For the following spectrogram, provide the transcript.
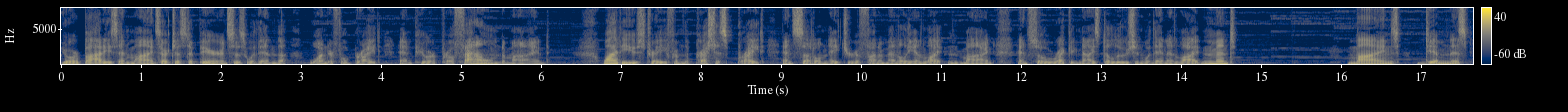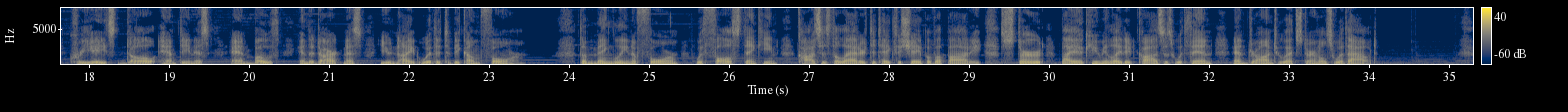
Your bodies and minds are just appearances within the wonderful, bright, and pure, profound mind. Why do you stray from the precious, bright, and subtle nature of fundamentally enlightened mind and so recognize delusion within enlightenment? Mind's dimness creates dull emptiness, and both in the darkness unite with it to become form. The mingling of form with false thinking causes the latter to take the shape of a body, stirred by accumulated causes within and drawn to externals without.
